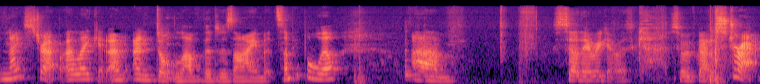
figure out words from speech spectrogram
nice strap. I like it. I'm, I do not love the design, but some people will. Um, so there we go. So we've got a strap.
